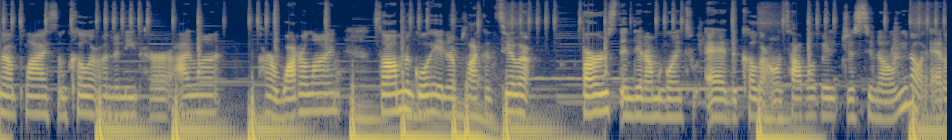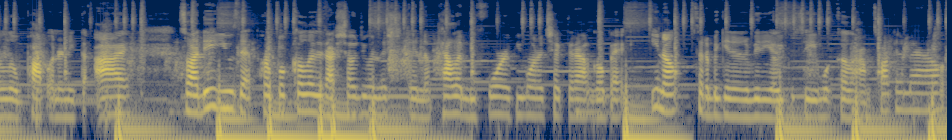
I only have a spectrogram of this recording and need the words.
Going to apply some color underneath her eyeline, her waterline. So I'm going to go ahead and apply concealer first and then I'm going to add the color on top of it just to know, you know, add a little pop underneath the eye. So I did use that purple color that I showed you in the, in the palette before. If you want to check that out, go back, you know, to the beginning of the video. You can see what color I'm talking about.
